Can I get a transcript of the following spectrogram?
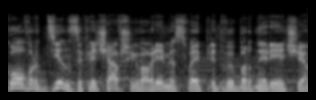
Говард Дин, закричавший во время своей предвыборной речи.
